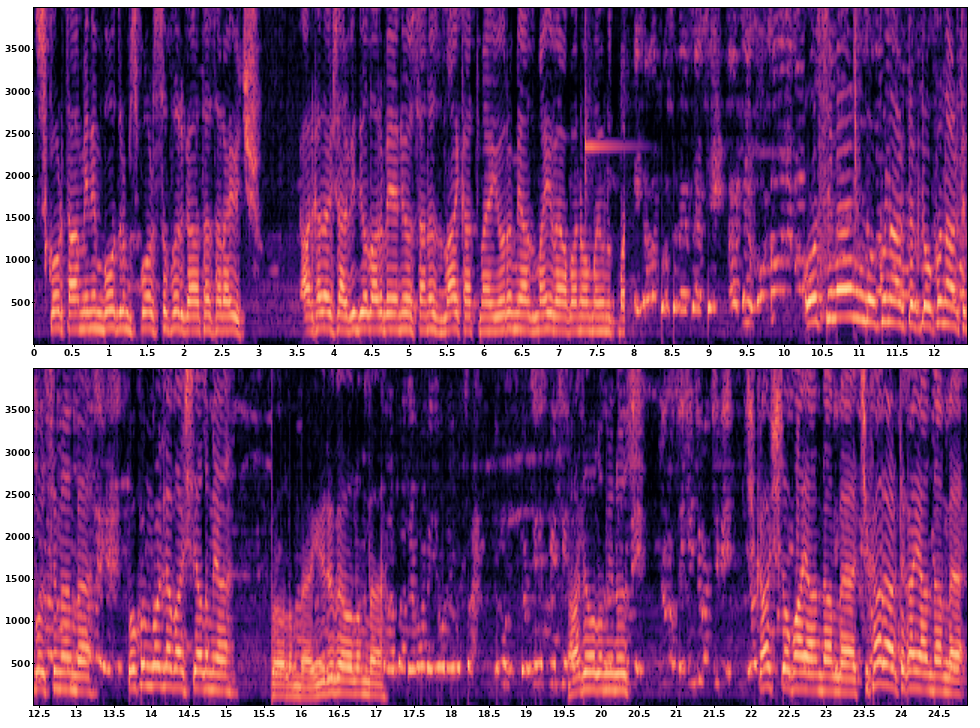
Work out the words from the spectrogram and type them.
Skor tahminim Bodrum Spor 0 Galatasaray 3. Arkadaşlar videoları beğeniyorsanız like atmayı, yorum yazmayı ve abone olmayı unutmayın. Osimen dokun artık dokun artık Osimen be. Dokun golle başlayalım ya. Be oğlum be yürü be oğlum be. Hadi oğlum Yunus. Çıkar şu topu ayağından be. Çıkar artık ayağından be.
